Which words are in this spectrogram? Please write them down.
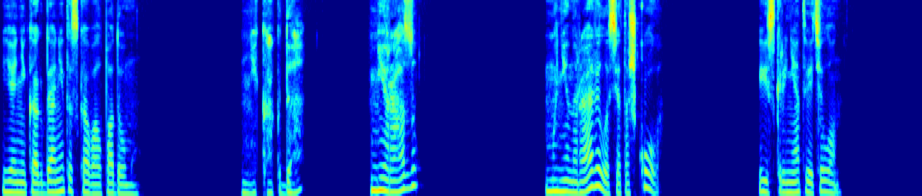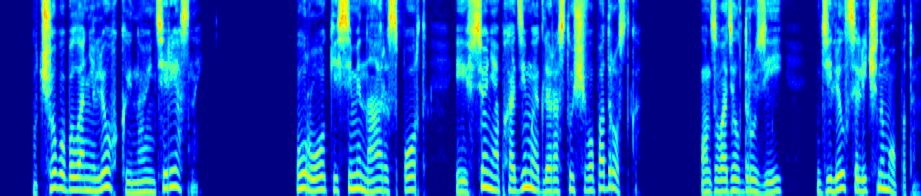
Я никогда не тосковал по дому. «Никогда? Ни разу?» «Мне нравилась эта школа», — искренне ответил он. Учеба была нелегкой, но интересной. Уроки, семинары, спорт и все необходимое для растущего подростка. Он заводил друзей, делился личным опытом.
